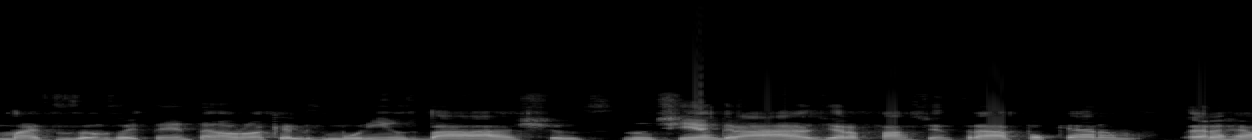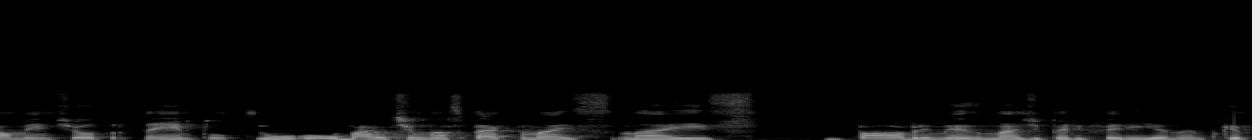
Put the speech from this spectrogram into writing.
mas nos anos 80 eram aqueles murinhos baixos, não tinha grade, era fácil de entrar, porque eram, era realmente outro tempo. O, o bairro tinha um aspecto mais, mais pobre mesmo, mais de periferia, né? Porque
